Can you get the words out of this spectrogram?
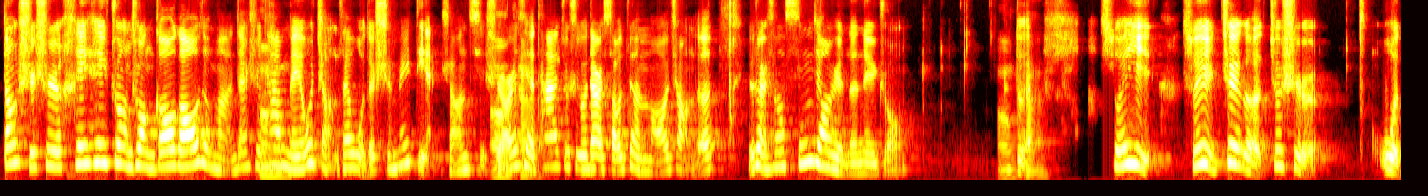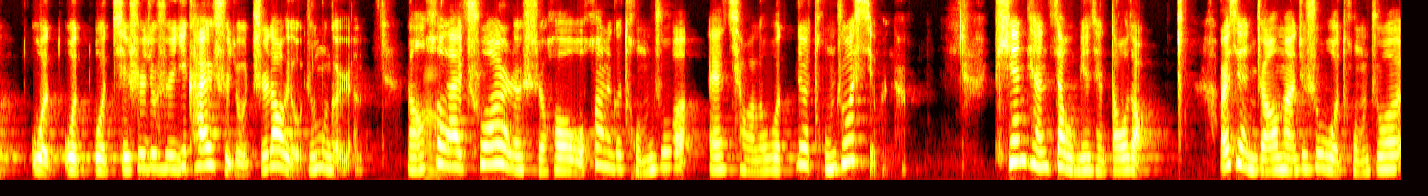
当时是黑黑壮壮高高的嘛，但是他嗯。没有长在我的审美点上，其实，而且他就是有点儿小卷毛，长得有点儿像新疆人的那种。对所以，所以这个就是我我我我其实就是一开始就知道有这么个人，然后后嗯。来初二的时候，我换了个同桌，哎，巧了，我那个同桌喜欢他，天天在我面前叨叨，而且你知道吗？就是我同桌，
